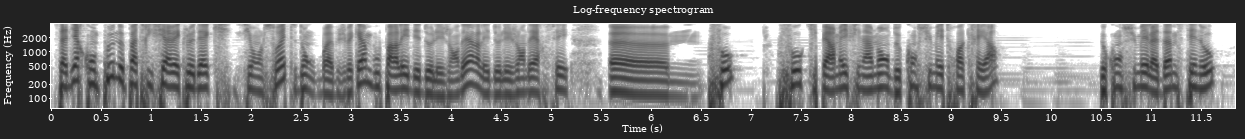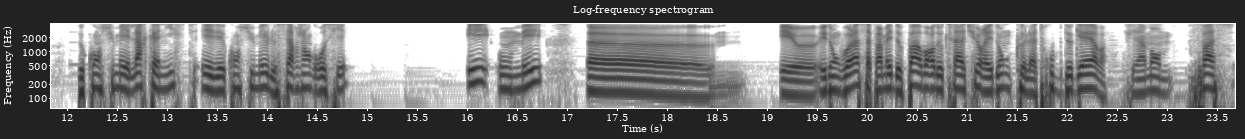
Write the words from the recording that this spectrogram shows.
C'est-à-dire qu'on peut ne pas tricher avec le deck si on le souhaite. Donc bref, je vais quand même vous parler des deux légendaires. Les deux légendaires c'est euh, Faux. Faux qui permet finalement de consumer trois créas, de consumer la Dame Steno, de consumer l'arcaniste et de consumer le sergent grossier. Et on met euh, euh, et, donc voilà, ça permet de ne pas avoir de créatures et donc que la troupe de guerre finalement fasse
